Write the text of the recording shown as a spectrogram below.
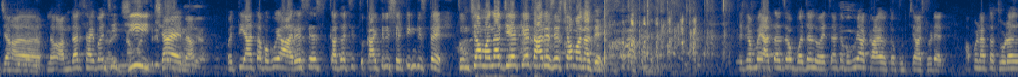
ज्या- आपलं आमदार साहेबांची जी इच्छा आहे ना पण ती आता बघूया आर एस एस कदाचित काहीतरी सेटिंग दिसतंय. तुमच्या मनात जे आहे तेच आर एस एसच्या मनात आहे. त्याच्यामुळे आता जो बदल व्हायचा आता बघूया काय होतं पुढच्या आठवड्यात. आपण आता थोडं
